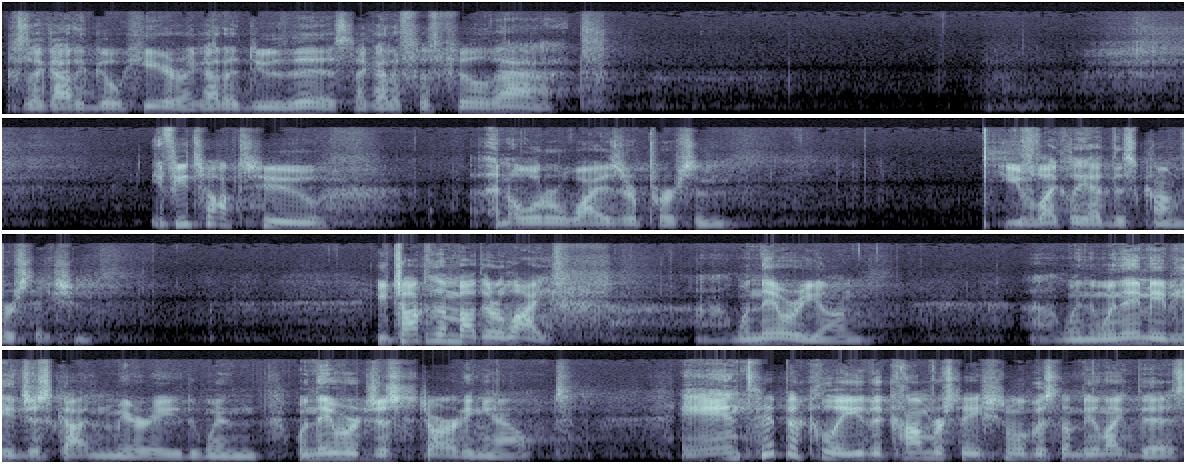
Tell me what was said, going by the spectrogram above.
because I got to go here. I got to do this. I got to fulfill that. If you talk to an older, wiser person, you've likely had this conversation. You talk to them about their life uh, when they were young, uh, when, when they maybe had just gotten married, when, when they were just starting out. And typically, the conversation will go something like this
